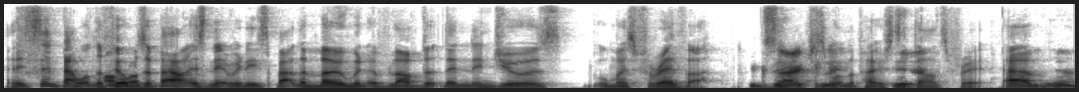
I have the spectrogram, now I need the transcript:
And it's about what the film's about, isn't it? Really, it's about the moment of love that then endures almost forever. Which exactly is what the poster yeah. does for it. Um, Yeah.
